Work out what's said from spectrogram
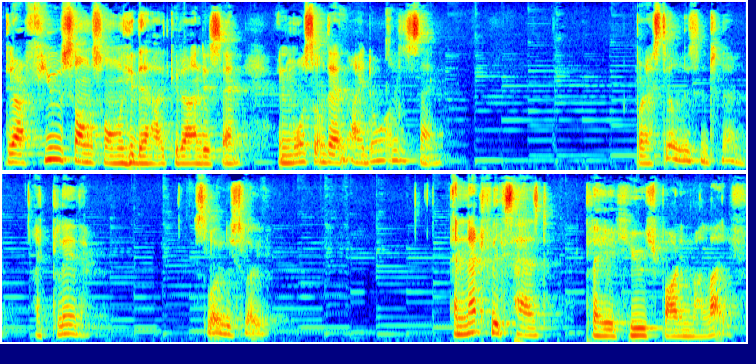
there are few songs only that I could understand, and most of them I don't understand. But I still listen to them, I play them slowly, slowly. And Netflix has played a huge part in my life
